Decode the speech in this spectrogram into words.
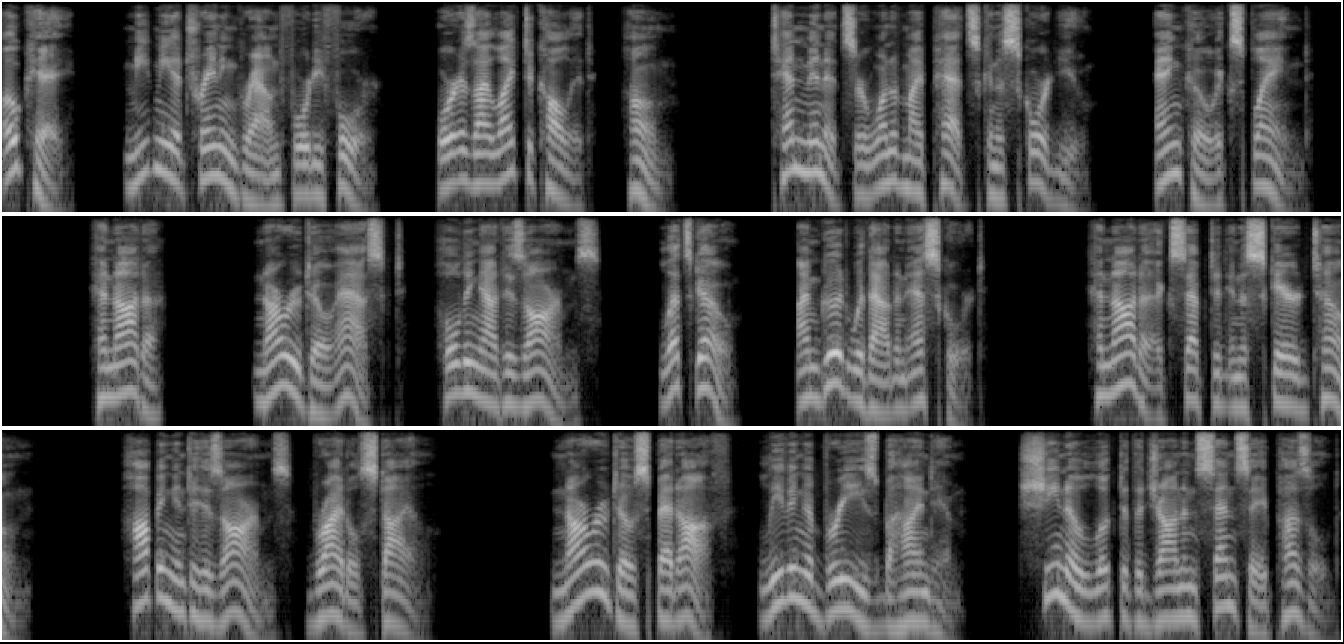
Okay. Meet me at Training Ground 44. Or as I like to call it, home. Ten minutes or one of my pets can escort you. Anko explained. Hinata? Naruto asked, holding out his arms. Let's go. I'm good without an escort. Hinata accepted in a scared tone. Hopping into his arms, bridal style. Naruto sped off, leaving a breeze behind him. Shino looked at the Jonin sensei puzzled.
